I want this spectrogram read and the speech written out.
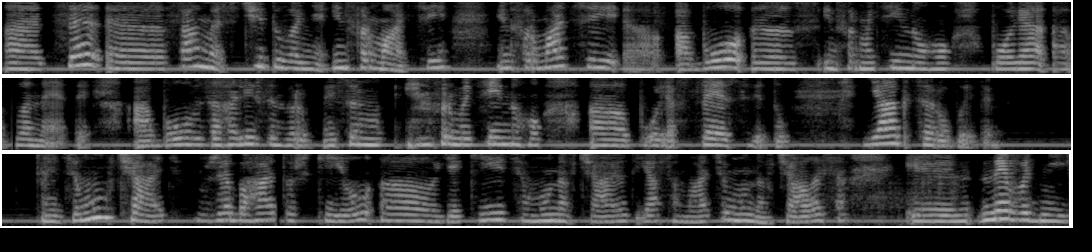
А, Це е, саме зчитування інформації, інформації е, або е, з інформаційного поля е, планети, або взагалі з інформаційного е, поля Всесвіту. Як це робити? Цьому вчать вже багато шкіл, е, які цьому навчають. Я сама цьому навчалася не в одній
